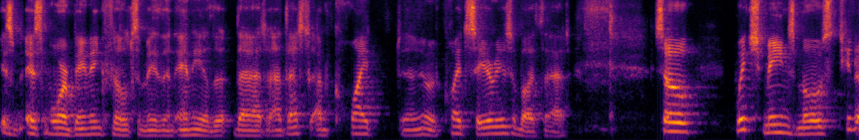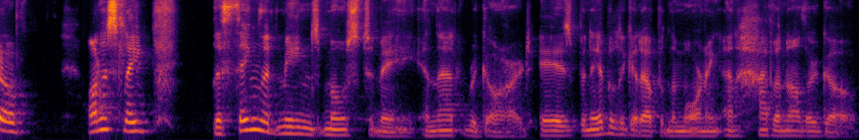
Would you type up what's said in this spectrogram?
is, is more meaningful to me than any of the, that. Uh, that's, I'm quite, Uh, you know, quite serious about that. So, which means most, you know, honestly, the thing that means most to me in that regard is being able to get up in the morning and have another go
